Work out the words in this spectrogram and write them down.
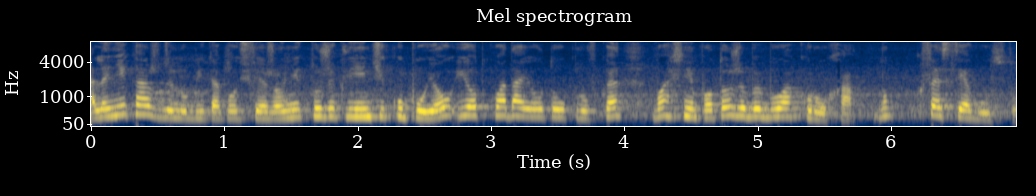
Ale nie każdy lubi taką świeżą. Niektórzy klienci kupują i odkładają tą krówkę właśnie po to, żeby była krucha. No, kwestia gustu.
